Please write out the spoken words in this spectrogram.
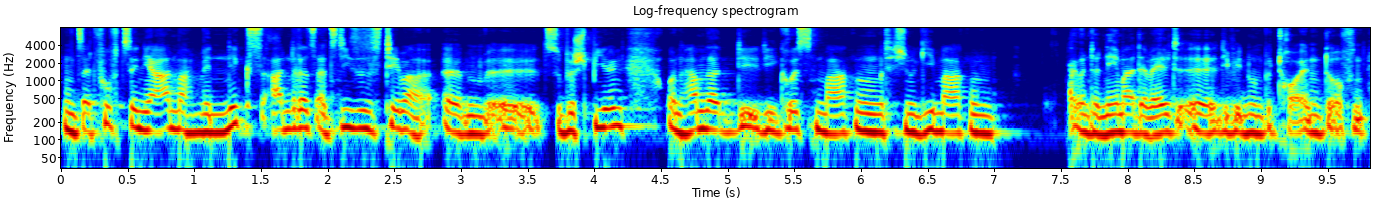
Und seit 15 Jahren machen wir nichts anderes, als dieses Thema ähm, äh, zu bespielen und haben da die, die größten Marken, Technologiemarken Unternehmer der Welt, äh, die wir nun betreuen dürfen.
